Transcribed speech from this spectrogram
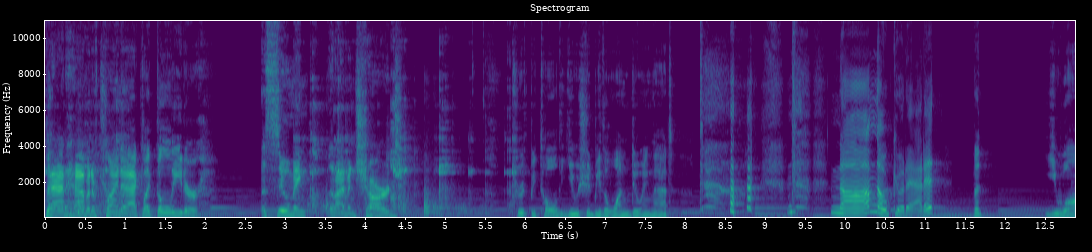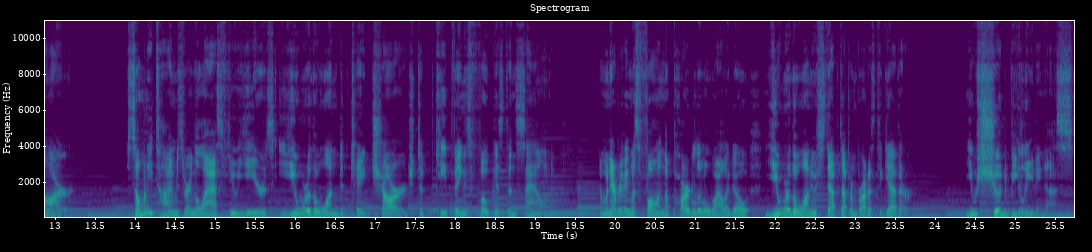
bad habit of trying to act like the leader, assuming that I'm in charge. Truth be told, you should be the one doing that. Nah, I'm no good at it. But you are. So many times during the last few years, you were the one to take charge, to keep things focused and sound. And when everything was falling apart a little while ago, you were the one who stepped up and brought us together. You should be leading us.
